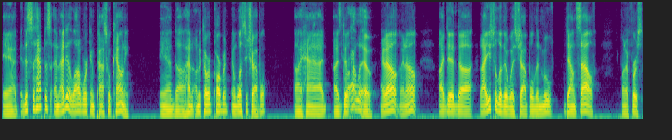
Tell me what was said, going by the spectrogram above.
And this happens, and I did a lot of work in Pasco County, and uh, had an undercover apartment in Wesley Chapel. I had I did Where I live. I know, I know. I did. Uh, and I used to live there in Wesley Chapel, and then moved down south when I first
